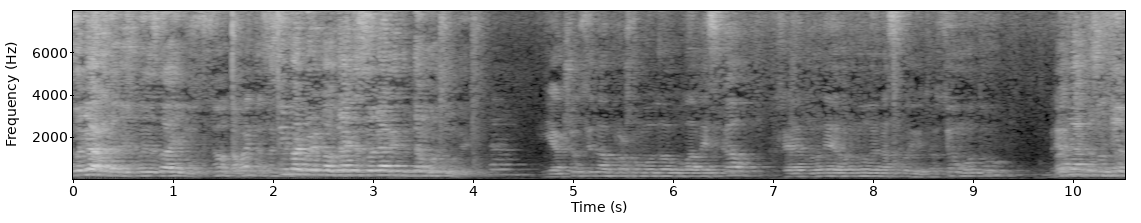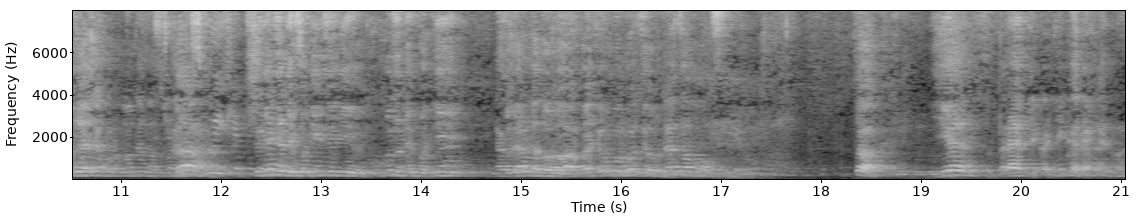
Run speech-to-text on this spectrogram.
Соляра, навіть ми не знаємо. Ну, Всі фермери кажуть, дайте соляр і будемо горнути. Якщо ціна в прошлому году була низька, ще вони горнули на свою, то в цьому году Понятно, що вже- горнути на свою. Да, Пшениця не по тій ціні, не по тій, солярка дорога, В поэтому цьому році горнути. буде. Так, є Репліка, тільки репліка.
